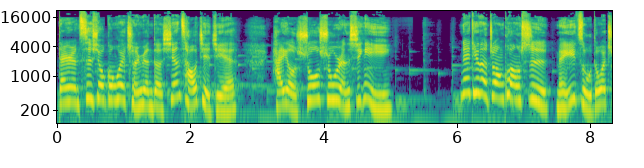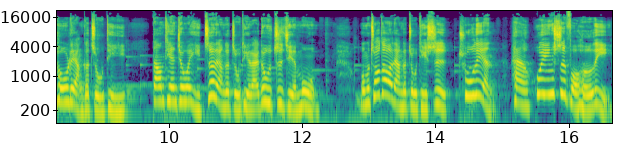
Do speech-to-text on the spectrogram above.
担任刺绣工会成员的仙草姐姐，还有说书人心仪。那天的状况是，每一组都会抽两个主题，当天就会以这两个主题来录制节目。我们抽到的两个主题是初恋和婚姻是否合理，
